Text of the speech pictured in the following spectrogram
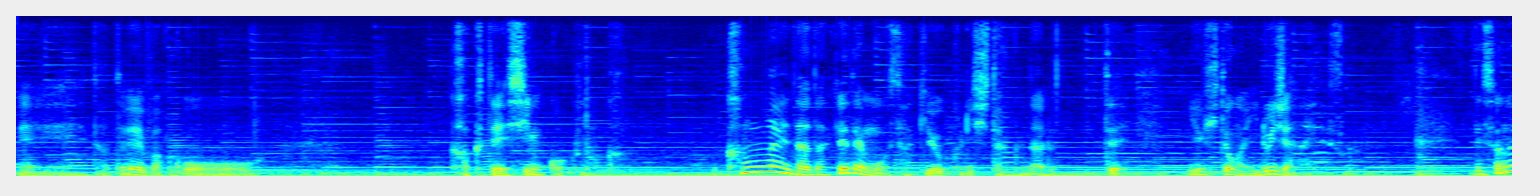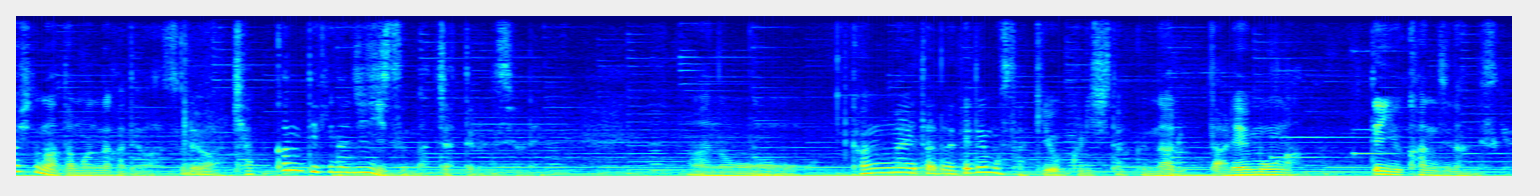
えー、例えばこう確定申告とか考えただけでも先送りしたくなるっていう人がいるじゃないですか。でその人の頭の中ではそれは客観的な事実になっちゃってるんですよね。あの考えただけでも先送りしたくなる誰もがっていう感じなんですけど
